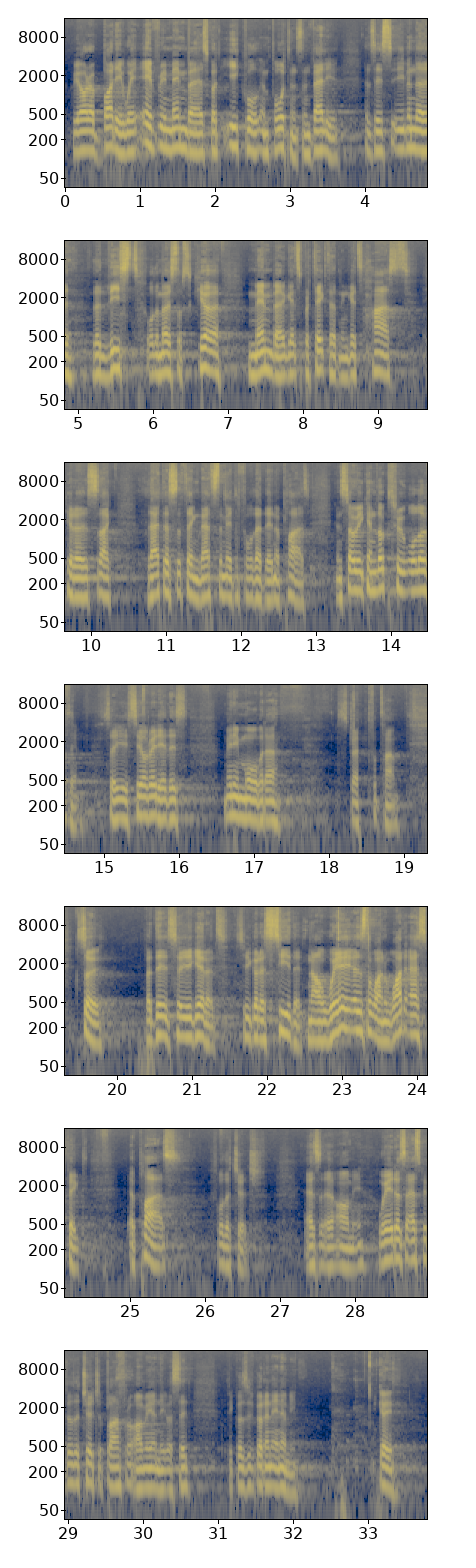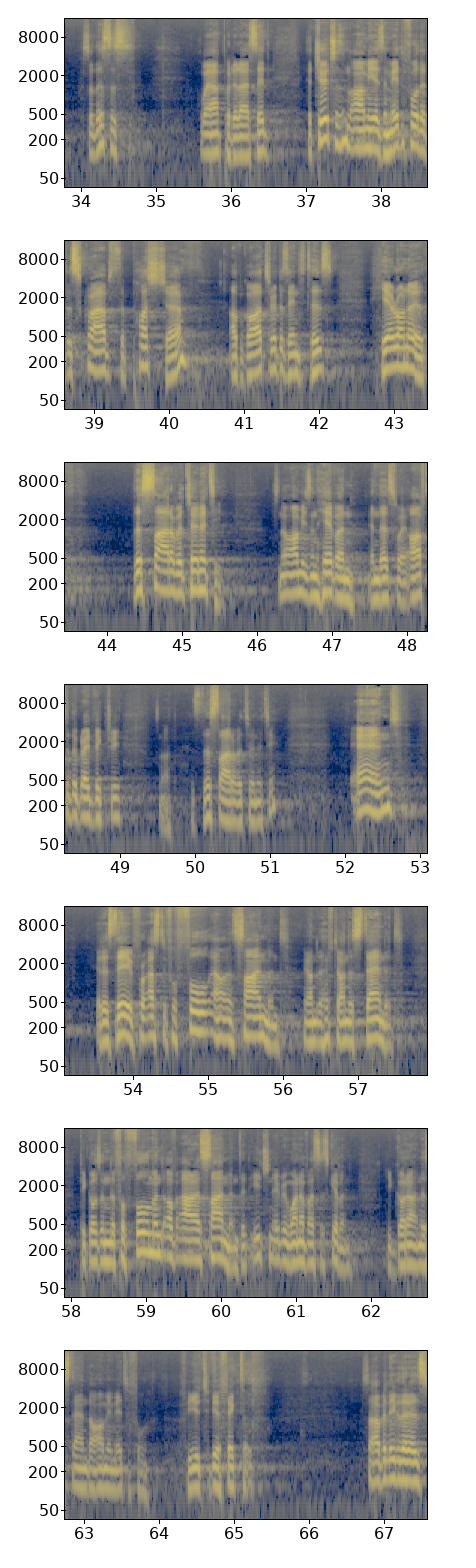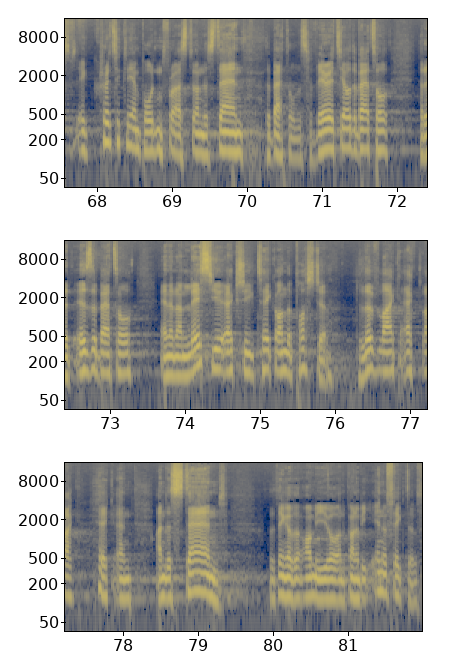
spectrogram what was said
We are a body where every member has got equal importance and value. It says even the, the least or the most obscure member gets protected and gets highest. You know, it's like that is the thing. That's the metaphor that then applies. And so we can look through all of them. So you see already there's many more, but I'm strapped for time. So, but so you get it. So you've got to see that. Now, where is the one? What aspect applies for the church as an army? Where does the aspect of the church apply for an army? And he was said, because we've got an enemy. Okay, so this is where I put it. I said, the church as an army is a metaphor that describes the posture of God's representatives here on earth, this side of eternity. There's no armies in heaven in this way. After the great victory, it's not. It's this side of eternity. And it is there for us to fulfill our assignment. We have to understand it. Because in the fulfillment of our assignment that each and every one of us is given, you've got to understand the army metaphor for you to be effective. So I believe that it is uh, critically important for us to understand the battle, the severity of the battle, that it is a battle, and that unless you actually take on the posture, live like, act like heck, and understand the thing of the army, you're going to be ineffective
